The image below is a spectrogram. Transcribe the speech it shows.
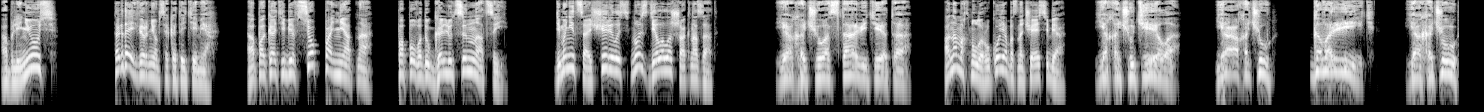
обленюсь, тогда и вернемся к этой теме. А пока тебе все понятно по поводу галлюцинаций. Демоница ощерилась, но сделала шаг назад. «Я хочу оставить это!» Она махнула рукой, обозначая себя. Я хочу тело. Я хочу говорить. Я хочу,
